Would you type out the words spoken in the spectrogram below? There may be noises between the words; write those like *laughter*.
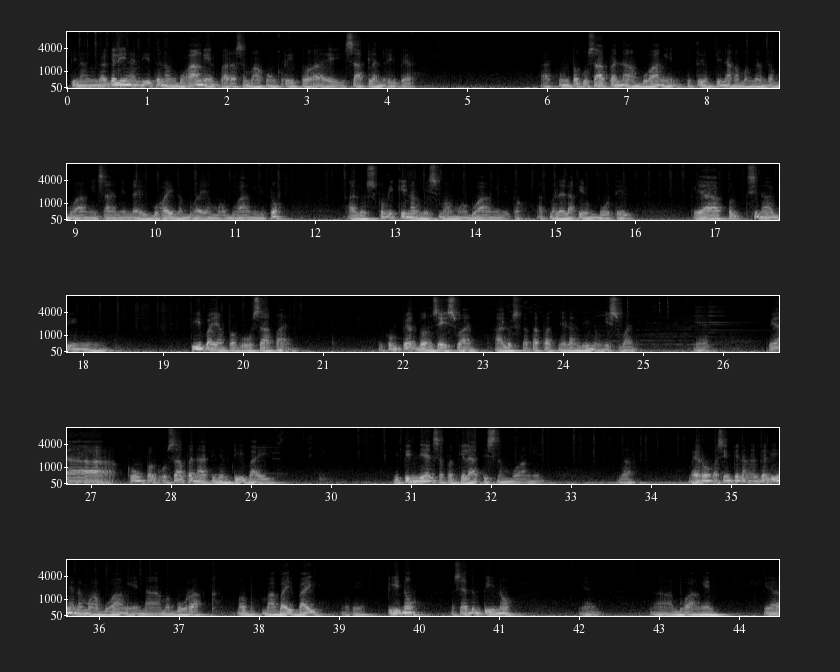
pinanggagalingan dito ng buhangin para sa mga konkreto ay Saklan River. At kung pag-usapan na ang buhangin, ito yung pinakamagandang buhangin sa amin dahil buhay na buhay ang mga buhangin ito. Halos kumikinang mismo ang mga buhangin ito at malalaki yung butil. Kaya pag sinabing tibay ang pag-uusapan, i-compare doon sa iswan, halos katapat nilang din yung iswan. Yan. Kaya kung pag-usapan natin yung tibay, depende yan sa pagkilatis ng buhangin. Diba? Mayroon kasing pinangagalingan ng mga buhangin na maburak, mabaybay, okay? pino, masyadong pino. Yan, na buhangin. Kaya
